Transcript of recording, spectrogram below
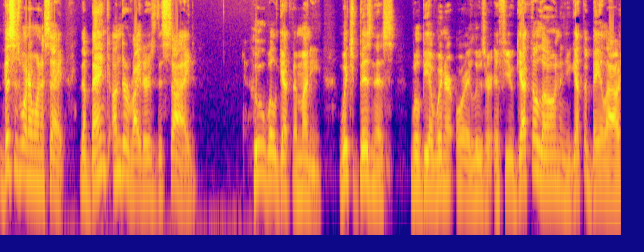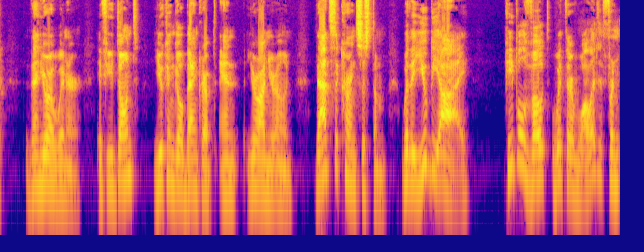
this is what I want to say: the bank underwriters decide who will get the money, which business will be a winner or a loser. If you get the loan and you get the bailout, then you're a winner. If you don't, you can go bankrupt and you're on your own. That's the current system. With a UBI, people vote with their wallet for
